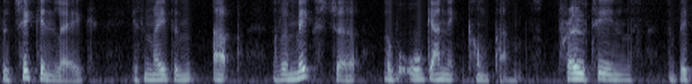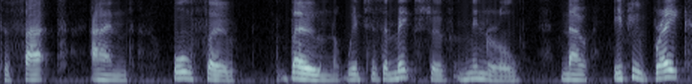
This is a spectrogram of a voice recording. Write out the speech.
the chicken leg is made up of a mixture of organic compounds, proteins, a bit of fat, and also bone, which is a mixture of mineral. Now, if you break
